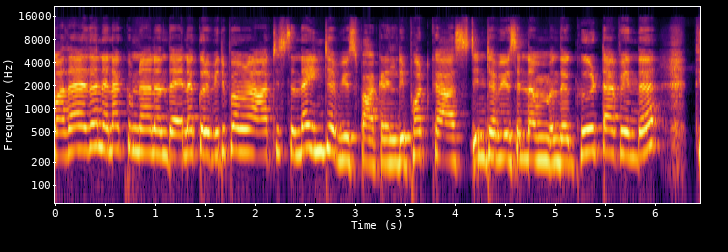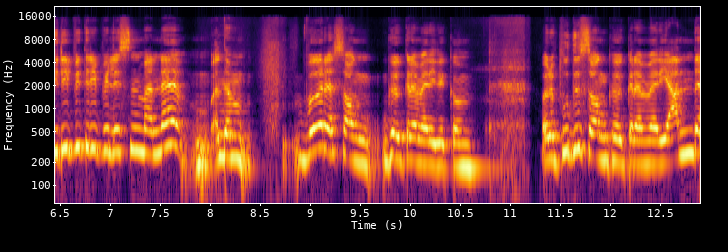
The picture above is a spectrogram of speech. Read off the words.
அதாவது தான் எனக்கும் நான் அந்த எனக்கு ஒரு விருப்பமான ஆர்டிஸ்ட் இருந்தால் இன்டர்வியூஸ் பார்க்குறேன். இல்லை பாட்காஸ்ட் இன்டர்வியூஸ் நம்ம இந்த கேட்டா போய் இந்த திருப்பி திருப்பி லிசன் பண்ண அந்த வேற சாங் கேட்குற மாதிரி இருக்கும். ஒரு புது சாங் கேட்குற மாதிரி. அந்த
